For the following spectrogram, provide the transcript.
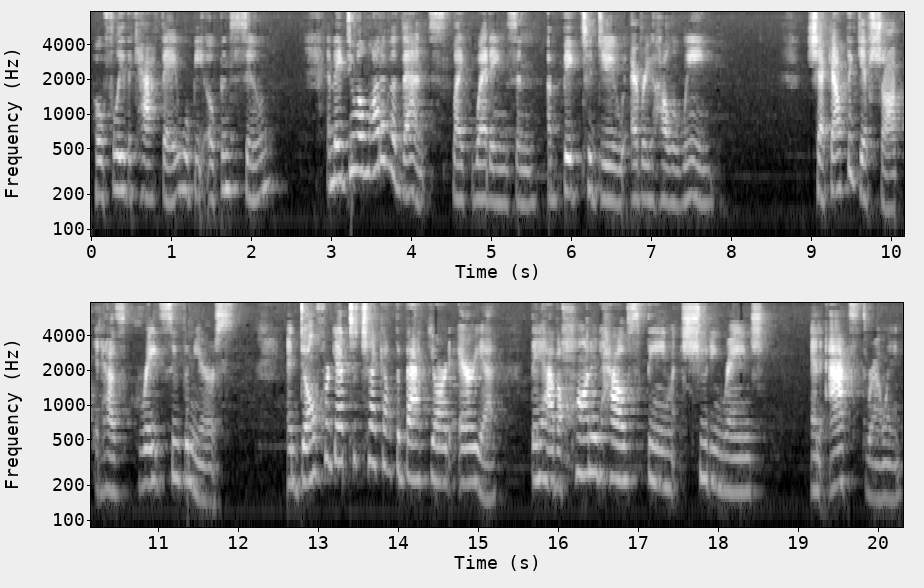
Hopefully the cafe will be open soon. And they do a lot of events like weddings and a big to-do every Halloween. Check out the gift shop. It has great souvenirs. And don't forget to check out the backyard area. They have a haunted house theme shooting range and axe throwing.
